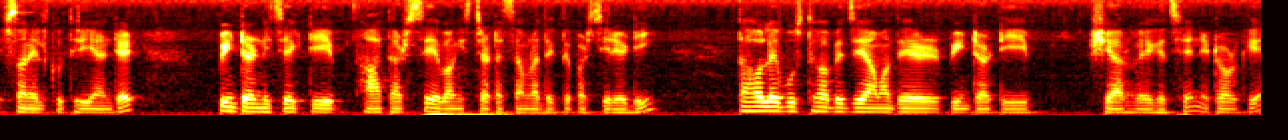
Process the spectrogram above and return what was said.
Epson L Q three hundred printer নিচে একটি হাত আসছে এবং স্ট্যাটাসে আমরা দেখতে পাচ্ছি রেডি তাহলে বুঝতে হবে যে আমাদের প্রিন্টারটি শেয়ার হয়ে গেছে নেটওয়ার্কে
